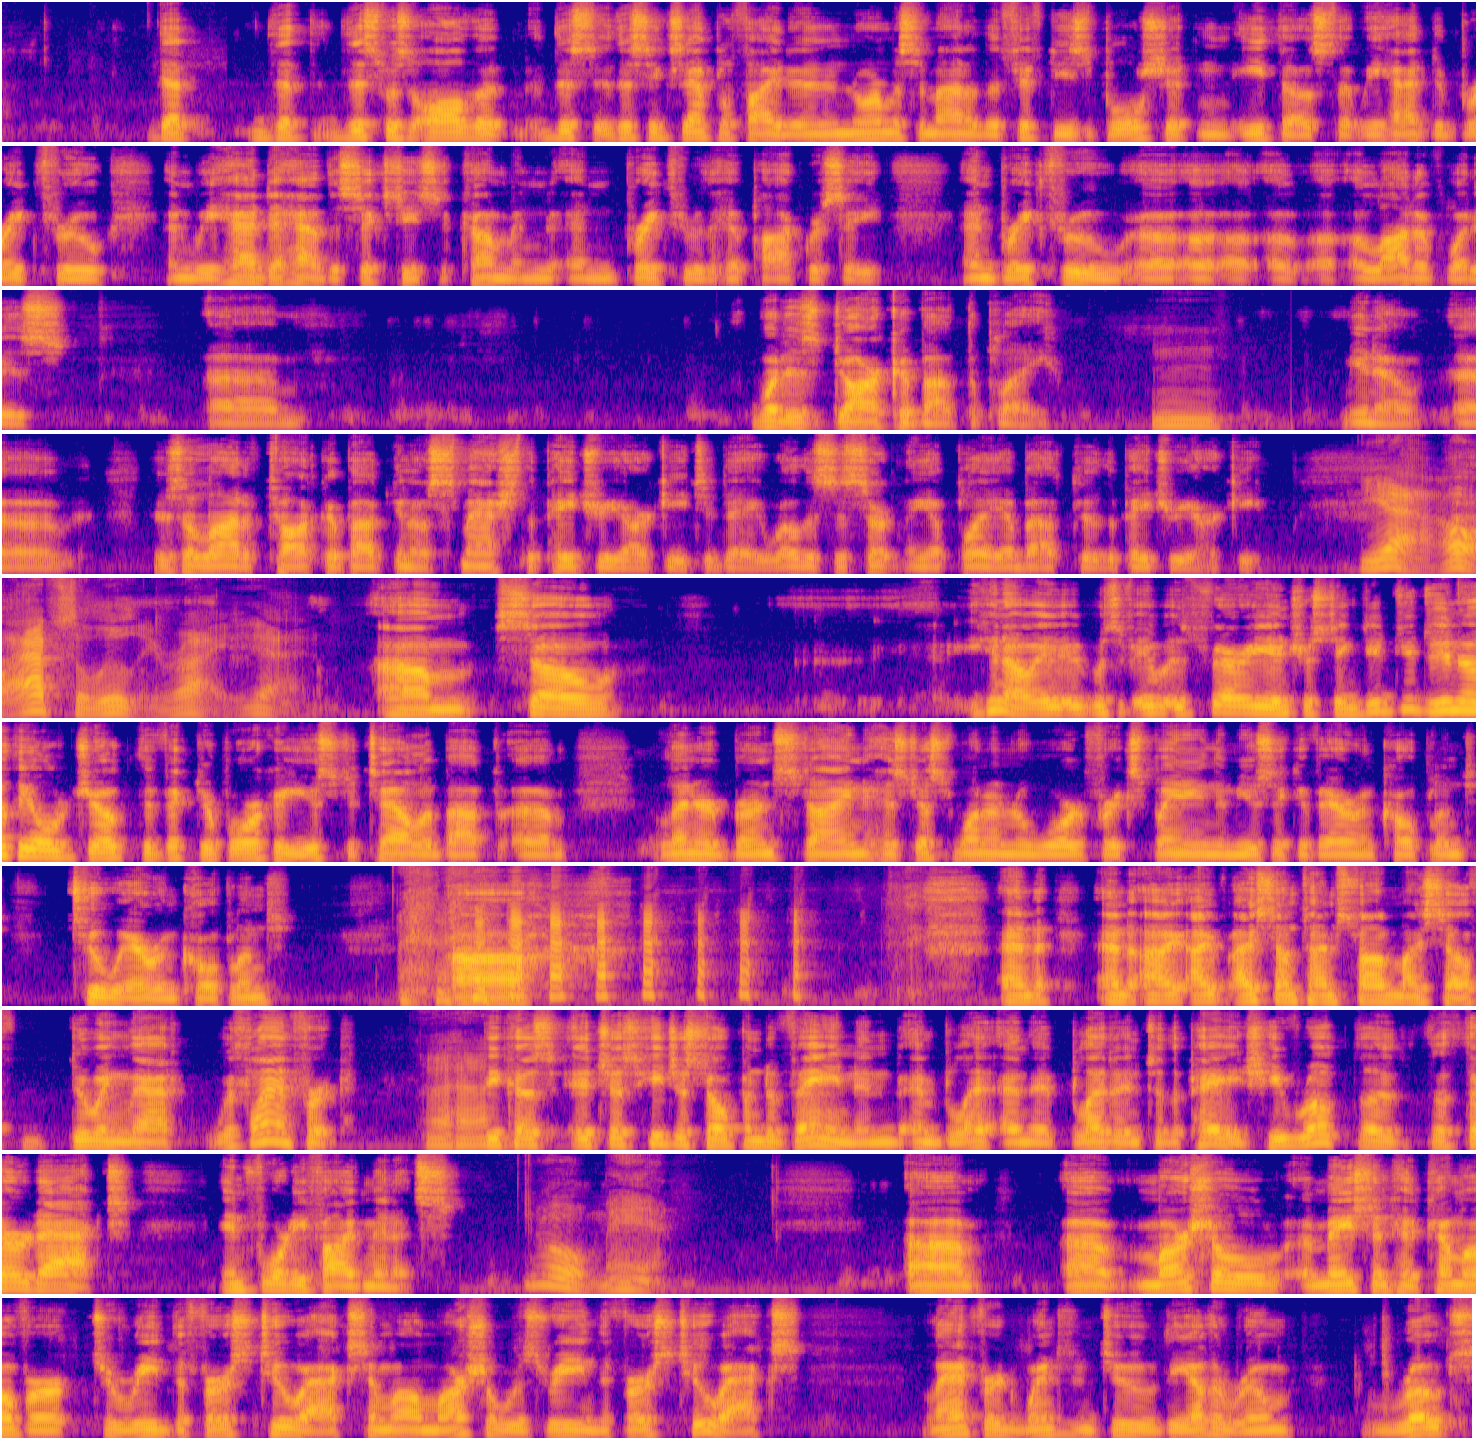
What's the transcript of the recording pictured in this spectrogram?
that that this was all the this this exemplified an enormous amount of the 50s bullshit and ethos that we had to break through and we had to have the 60s to come and, and break through the hypocrisy and break through uh, a, a, a, lot of what is um, what is dark about the play mm. you know uh, there's a lot of talk about you know smash the patriarchy today well this is certainly a play about uh, the patriarchy yeah. Oh, absolutely right. Yeah. Um, so, you know, it, it, was it was very interesting. Did you do you know the old joke that Victor Borge used to tell about um, Leonard Bernstein has just won an award for explaining the music of Aaron Copland to Aaron Copland? Uh, and and I, I, I sometimes found myself doing that with Lanford. Uh-huh. Because it just he just opened a vein and and bled and it bled into the page. He wrote the the third act in 45 minutes. Oh, man. Um, uh, Marshall Mason had come over to read the first two acts, and while Marshall was reading the first two acts, Lanford went into the other room, wrote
